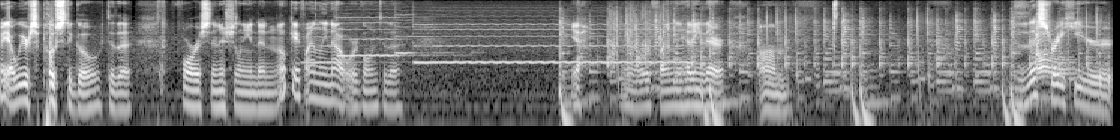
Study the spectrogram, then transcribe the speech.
Oh yeah, we were supposed to go to the forest initially, and then, okay, finally now we're going to the... Yeah, yeah we're finally heading there. Um, this right here,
